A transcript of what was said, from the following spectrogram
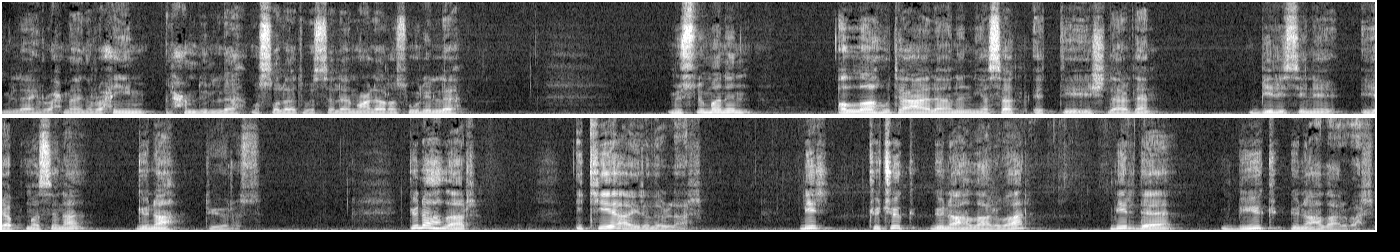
Bismillahirrahmanirrahim. Elhamdülillah. Ve salatu ve selamu ala Resulillah. Müslümanın Allahu Teala'nın yasak ettiği işlerden birisini yapmasına günah diyoruz. Günahlar ikiye ayrılırlar. Bir küçük günahlar var. Bir de büyük günahlar var.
